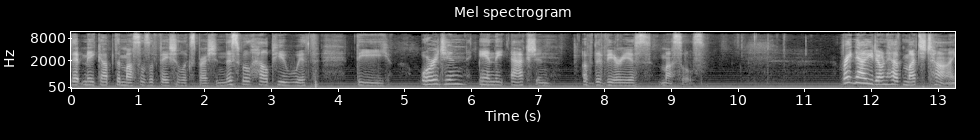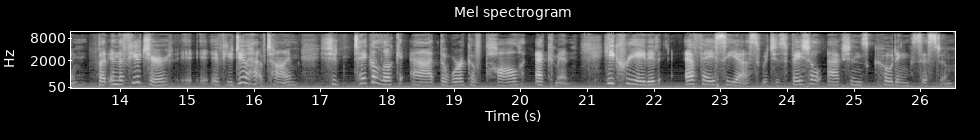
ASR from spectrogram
that make up the muscles of facial expression. This will help you with the origin and the action of the various muscles. Right now you don't have much time, but in the future, if you do have time, you should take a look at the work of Paul Ekman. He created FACS, which is Facial Actions Coding System.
